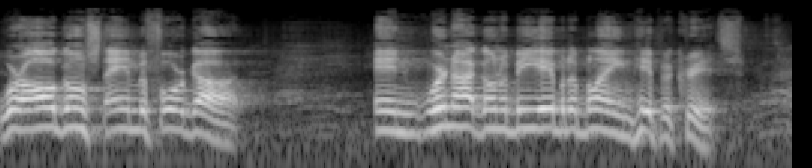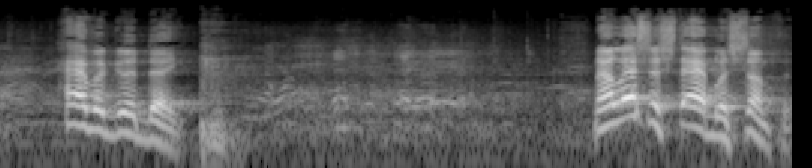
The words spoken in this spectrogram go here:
we're all going to stand before God, and we're not going to be able to blame hypocrites. Have a good day. Now, let's establish something.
